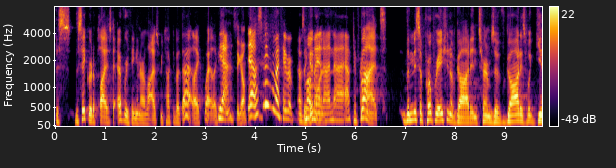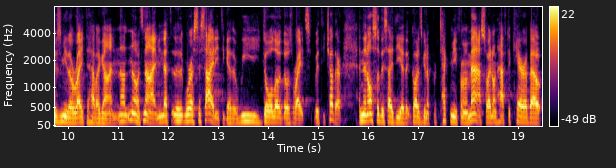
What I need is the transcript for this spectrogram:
this, the sacred applies to everything in our lives. We talked about that, like what, like Yeah. two weeks ago. Yeah, that's maybe my favorite That was a good moment one. on uh, After Party. But the misappropriation of God in terms of God is what gives me the right to have a gun. No, no, it's not. I mean, that's uh, we're a society together. We dole out those rights with each other. And then also this idea that God is going to protect me from a mass, so I don't have to care about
